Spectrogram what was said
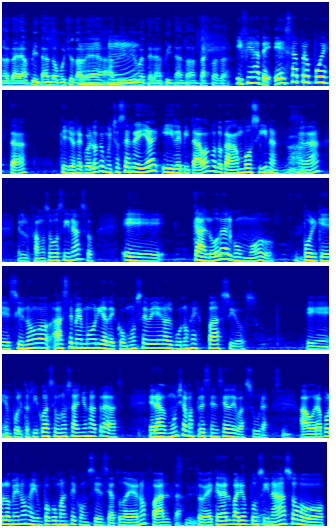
Nos estarían pitando mucho, tal vez a mí mismo estarían pitando tantas cosas. Y fíjate, esa propuesta, que yo recuerdo que muchos se reían y le pitaban o tocaban bocina, ¿verdad? El famoso bocinazo. Eh, caló de algún modo. Porque si uno hace memoria de cómo se veían algunos espacios eh, en Puerto Rico hace unos años atrás, era mucha más presencia de basura. Ahora por lo menos hay un poco más de conciencia, todavía nos falta. Todavía hay que dar varios bocinazos o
